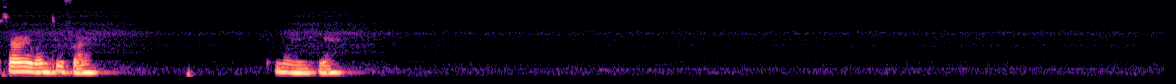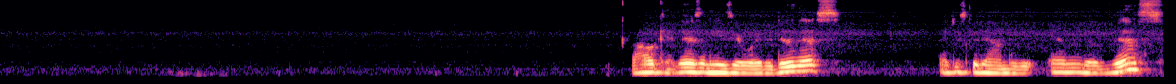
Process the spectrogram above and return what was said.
sorry, I went too far. Come in here. Okay, there's an easier way to do this. I just go down to the end of this,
